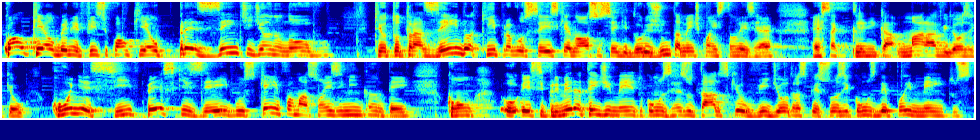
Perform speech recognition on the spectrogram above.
qual que é o benefício, qual que é o presente de ano novo que eu estou trazendo aqui para vocês, que é nossos seguidores, juntamente com a Stanley's Hair, essa clínica maravilhosa que eu conheci, pesquisei, busquei informações e me encantei com esse primeiro atendimento, com os resultados que eu vi de outras pessoas e com os depoimentos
